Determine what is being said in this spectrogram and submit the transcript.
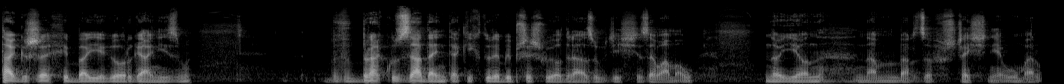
także chyba jego organizm w braku zadań takich, które by przyszły od razu, gdzieś się załamał. No i on nam bardzo wcześnie umarł,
